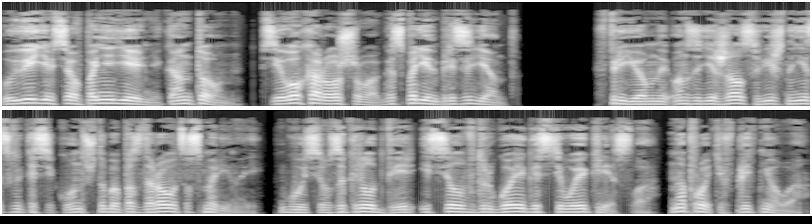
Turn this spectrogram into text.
Увидимся в понедельник, Антон. Всего хорошего, господин президент». В приемной он задержался лишь на несколько секунд, чтобы поздороваться с Мариной. Гусев закрыл дверь и сел в другое гостевое кресло, напротив Плетнева.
